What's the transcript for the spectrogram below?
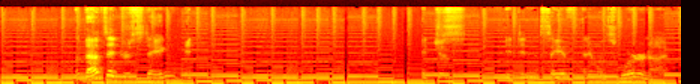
That's interesting. It, it just it didn't say if anyone scored or not.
